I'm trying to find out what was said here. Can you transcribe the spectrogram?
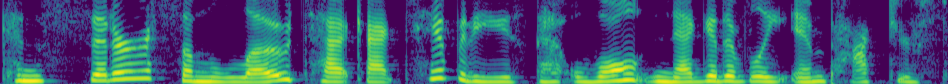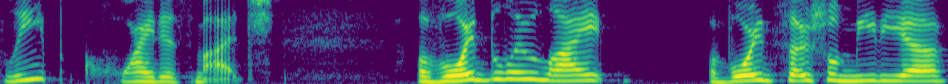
consider some low tech activities that won't negatively impact your sleep quite as much. Avoid blue light, avoid social media,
